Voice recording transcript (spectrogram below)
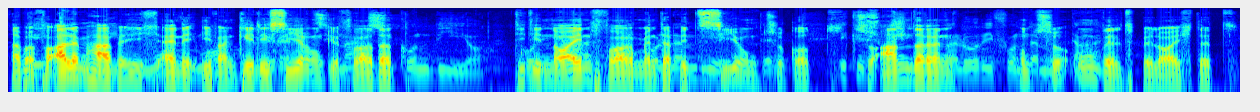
Aber vor allem habe ich eine Evangelisierung gefordert, die die neuen Formen der Beziehung zu Gott, zu anderen und zur Umwelt beleuchtet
